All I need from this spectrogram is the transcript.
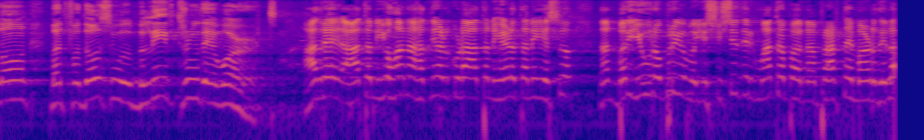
alone, but for those who will believe through their word. ಆದ್ರೆ ಆತನ ಯೋಹಾನ ಹದಿನೇಳು ಕೂಡ ಆತನು ಹೇಳ್ತಾನೆ ಯೇಸು ನಾನು ಬರೀ ಇವರೊಬ್ಬರಿಗೆ ಶಿಷ್ಯಂದಿರಿಗೆ ಮಾತ್ರ ಪ- ನಾ ಪ್ರಾರ್ಥನೆ ಮಾಡುದಿಲ್ಲ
